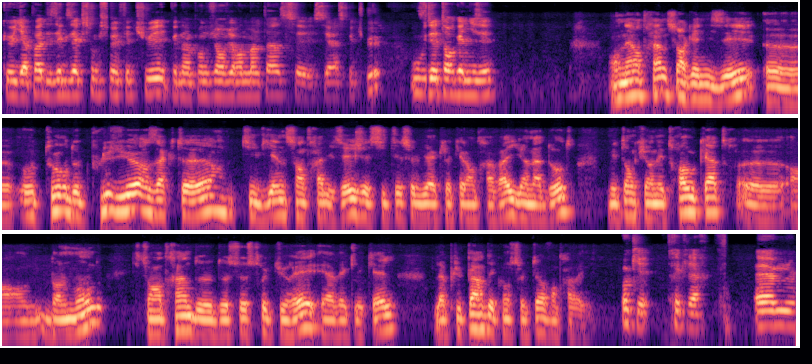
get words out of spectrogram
qu'il n'y a pas des exactions qui sont effectuées et que d'un point de vue environnemental, c'est respectueux vous êtes organisé? On est en train de s'organiser euh, autour de plusieurs acteurs qui viennent centraliser. J'ai cité celui avec lequel on travaille, il y en a d'autres. Mettons qu'il y en ait trois ou quatre euh, dans le monde qui sont en train de, se structurer et avec lesquels la plupart des constructeurs vont travailler. Ok, très clair. Euh,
